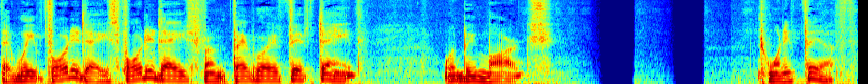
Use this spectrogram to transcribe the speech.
that week 40 days, 40 days from February 15th would be March 25th.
